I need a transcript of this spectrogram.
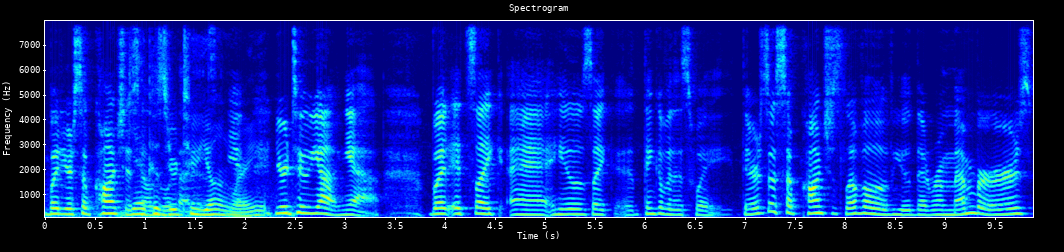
but your subconscious yeah because you're too young right? You're too young yeah. But it's like uh, he was like think of it this way there's a subconscious level of you that remembers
